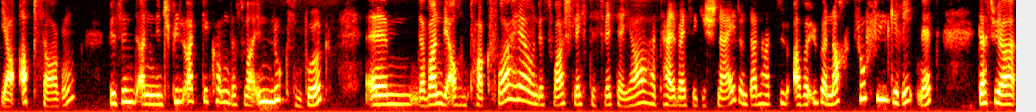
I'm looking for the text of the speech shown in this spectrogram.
ja absagen. Wir sind an den Spielort gekommen, das war in Luxemburg. Ähm, da waren wir auch einen Tag vorher und es war schlechtes Wetter, ja, hat teilweise geschneit und dann hat es aber über Nacht so viel geregnet, dass wir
